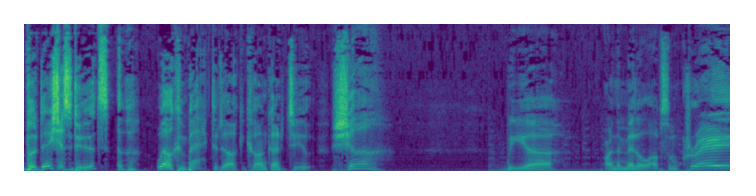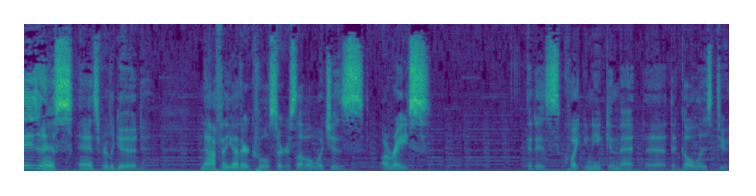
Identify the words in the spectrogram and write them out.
Bodacious dudes, uh, welcome back to Donkey Kong Country 2. Sure. We uh, are in the middle of some craziness, and it's really good. Now for the other cool circus level, which is a race. It is quite unique in that uh, the goal is to,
